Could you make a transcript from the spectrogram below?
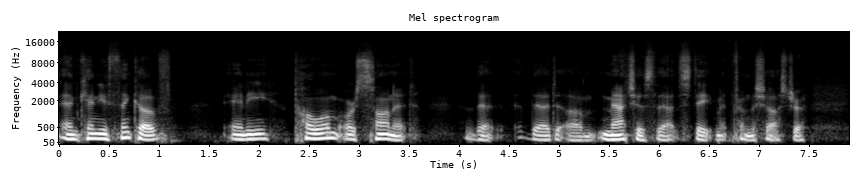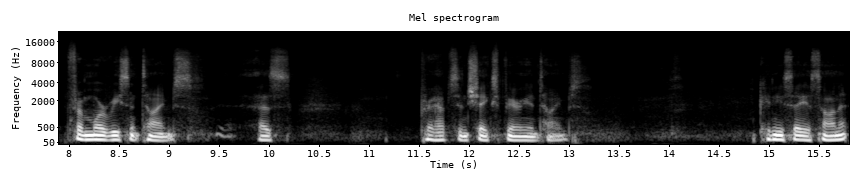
And can you think of any poem or sonnet that, that um, matches that statement from the Shastra from more recent times, as perhaps in Shakespearean times? Can you say a sonnet?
